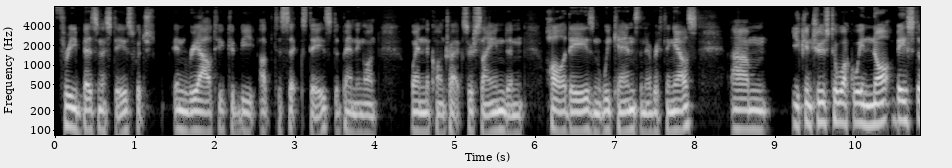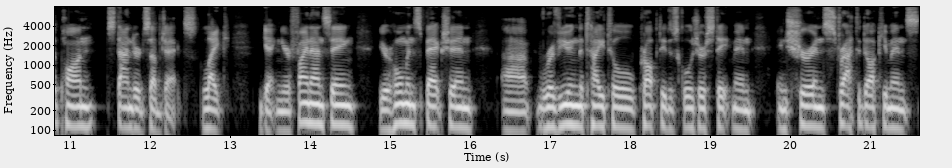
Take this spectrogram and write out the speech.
three business days, which in reality could be up to six days, depending on when the contracts are signed and holidays and weekends and everything else. Um, you can choose to walk away not based upon standard subjects like getting your financing, your home inspection, uh, reviewing the title, property disclosure statement, insurance, strata documents,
